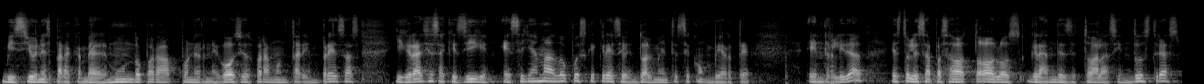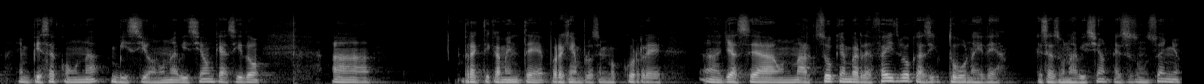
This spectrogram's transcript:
visiones para cambiar el mundo, para poner negocios, para montar empresas y gracias a que siguen ese llamado pues que crees eventualmente se convierte En realidad, esto les ha pasado a todos los grandes de todas las industrias. Empieza con una visión, una visión que ha sido ah, prácticamente, por ejemplo, se me ocurre ah, ya sea un Mark Zuckerberg de Facebook, así tuvo una idea. Esa es una visión, ese es un sueño,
